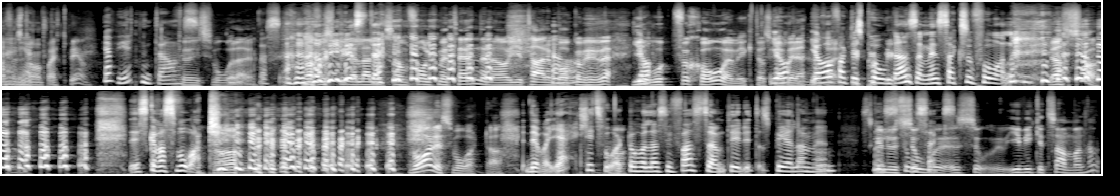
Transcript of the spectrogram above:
Varför står jag han på ett ben? Jag vet inte alls. Det är svårare. Varför spelar liksom folk med tänderna och gitarren Ja. bakom huvudet? Jo, för showen Viktor ska jag Jag, berätta jag har för faktiskt poledansen med en saxofon. Jaså? Det ska vara svårt. Ja. Var det svårt då? Det var jäkligt svårt Ja. att hålla sig fast samtidigt och spela med en Skulle du so, so, I vilket sammanhang?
